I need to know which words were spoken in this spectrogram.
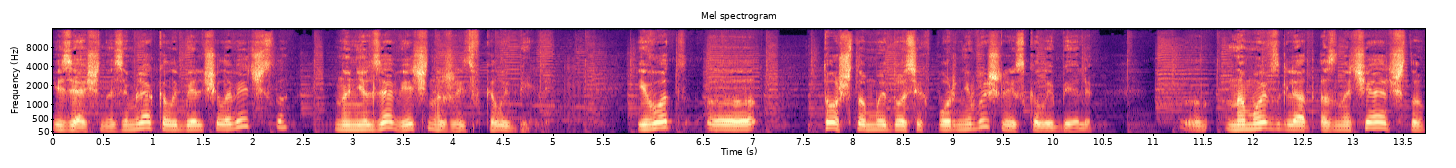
изящно. Земля – колыбель человечества, но нельзя вечно жить в колыбели. И вот э, то, что мы до сих пор не вышли из колыбели, на мой взгляд, означает, что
